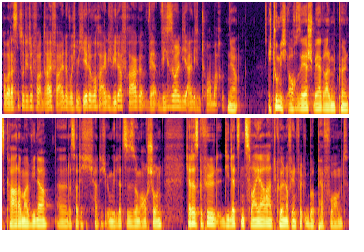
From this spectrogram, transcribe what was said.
aber das sind so die drei Vereine, wo ich mich jede Woche eigentlich wieder frage, wer, wie sollen die eigentlich ein Tor machen? Ja. Ich tue mich auch sehr schwer, gerade mit Kölns Kader mal wieder. Äh, das hatte ich, hatte ich irgendwie letzte Saison auch schon. Ich hatte das Gefühl, die letzten zwei Jahre hat Köln auf jeden Fall überperformt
